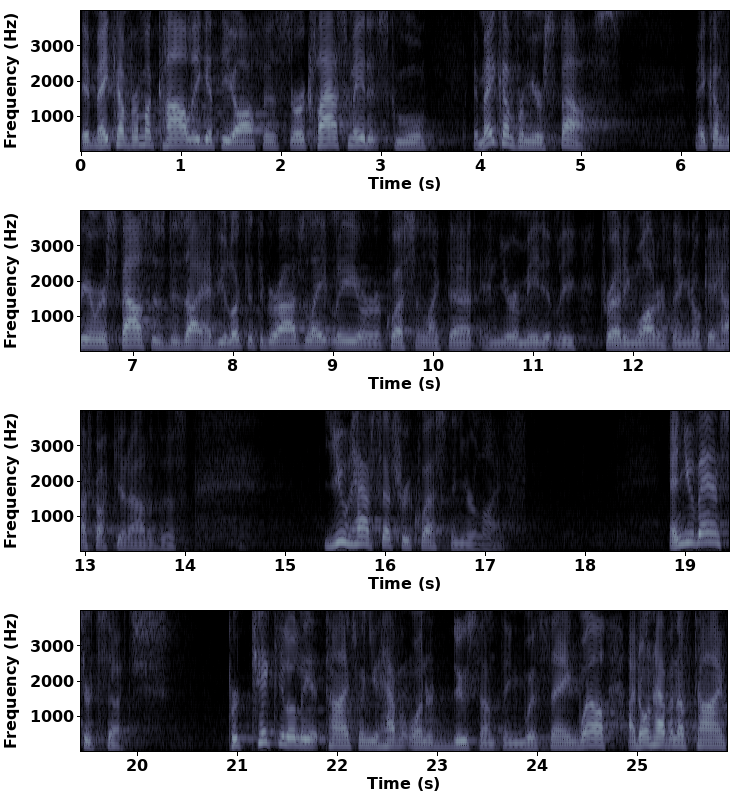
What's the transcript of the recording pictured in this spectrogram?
It may come from a colleague at the office or a classmate at school. It may come from your spouse may come from your spouse's desire. Have you looked at the garage lately or a question like that? And you're immediately treading water thinking, okay, how do I get out of this? You have such requests in your life. And you've answered such, particularly at times when you haven't wanted to do something with saying, well, I don't have enough time,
